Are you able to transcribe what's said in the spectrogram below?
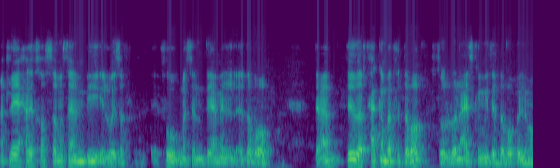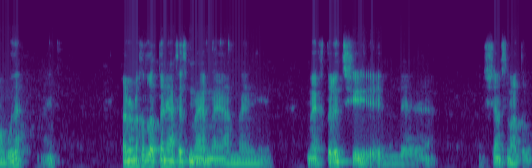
هتلاقي حاجات خاصة مثلا بالويزر. فوق مثلا بيعمل ضباب تمام؟ تقدر تتحكم بقى في الضباب تقول له أنا عايز كمية الضباب اللي موجودة. خلونا ناخد لقطة تانية على أساس ما ما ما, ما يختلطش الشمس مع الضباب.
